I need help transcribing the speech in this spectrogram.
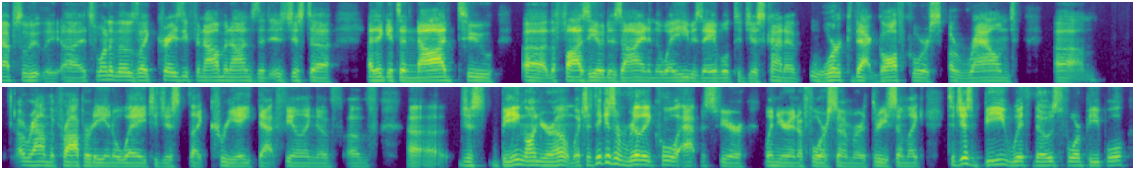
Absolutely. Uh, it's one of those like crazy phenomenons that is just a, I think it's a nod to uh, the Fazio design and the way he was able to just kind of work that golf course around um, around the property in a way to just like create that feeling of of uh, just being on your own, which I think is a really cool atmosphere when you're in a foursome or a threesome. Like to just be with those four people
